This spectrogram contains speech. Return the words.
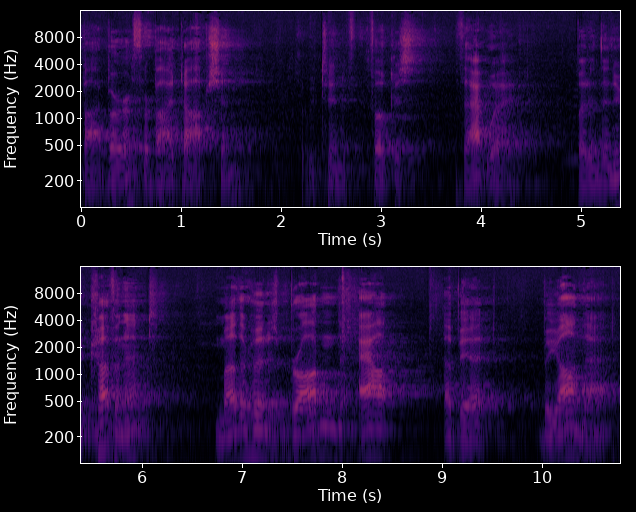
by birth or by adoption. So we tend to focus that way. But in the new covenant, motherhood is broadened out a bit beyond that.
